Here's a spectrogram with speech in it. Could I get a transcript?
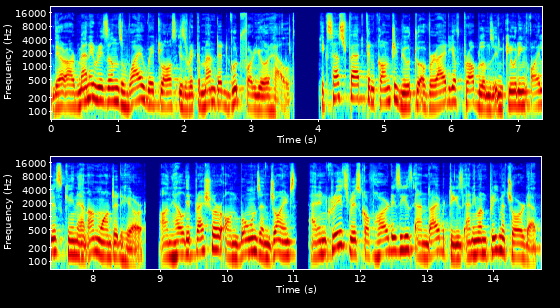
There are many reasons why weight loss is recommended good for your health. Excess fat can contribute to a variety of problems including oily skin and unwanted hair, unhealthy pressure on bones and joints, and increased risk of heart disease and diabetes and even premature death.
